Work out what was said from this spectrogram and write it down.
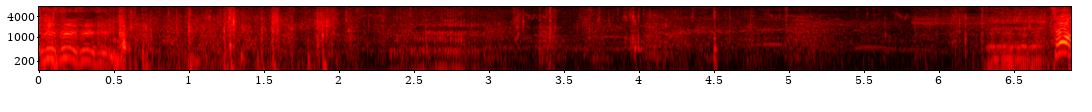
走。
